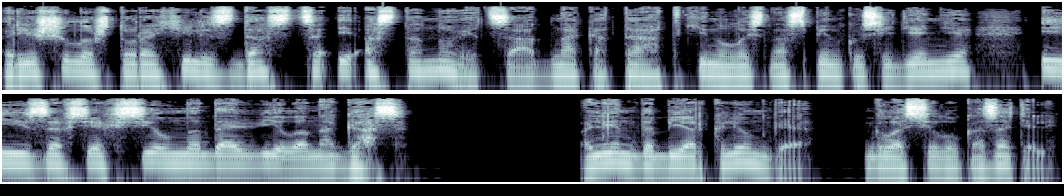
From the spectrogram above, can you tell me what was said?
решила, что Рахиль сдастся и остановится, однако та откинулась на спинку сиденья и изо всех сил надавила на газ. «Линда Бьерклюнге», — гласил указатель,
